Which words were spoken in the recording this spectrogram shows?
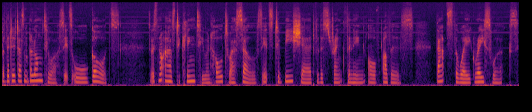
but that it doesn't belong to us, it's all God's. So it's not ours to cling to and hold to ourselves, it's to be shared for the strengthening of others. That's the way grace works.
